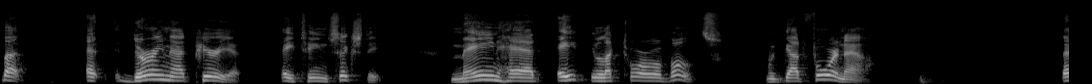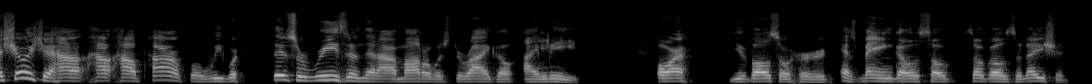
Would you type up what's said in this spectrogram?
but at, during that period, 1860, Maine had eight electoral votes. We've got four now. That shows you how, how, how powerful we were. There's a reason that our motto was Dirigo, I lead. Or you've also heard, as Maine goes, so, so goes the nation.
